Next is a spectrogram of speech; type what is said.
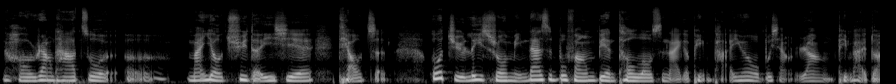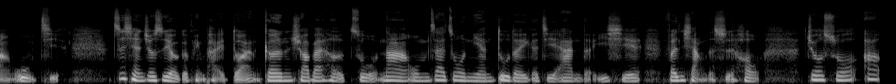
然后让他做呃蛮有趣的一些调整。我举例说明，但是不方便透露是哪一个品牌，因为我不想让品牌端误解。之前就是有个品牌端跟 s h o p 合作，那我们在做年度的一个结案的一些分享的时候，就说啊，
